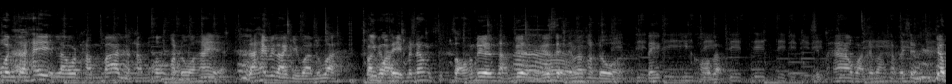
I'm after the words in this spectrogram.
คนจะให้เราทำบ้านหรือทำห้องคอนโดให้อะแล้วให้เวลากี่วันรู้ป่ะปกติมันต้อง2เดือน3เดือนถึงจะเสร็จใช่ไหมคอนโดอะเป๊กพี่ขอแบบ15วันได้ป่ะทำไม่เสร็จจะ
